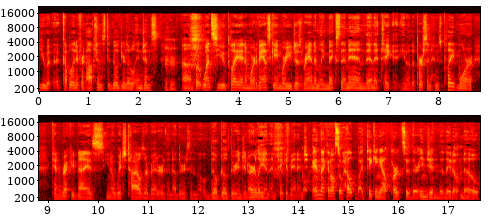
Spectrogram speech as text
you a, couple of different options to build your little engines. Um, but once you play in a more advanced game where you just randomly mix them in, then it take you know the person who's played more can recognize you know which tiles are better than others, and they'll they'll build their engine early and then take advantage. And that can also help by taking out parts of their engine that they don't know.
